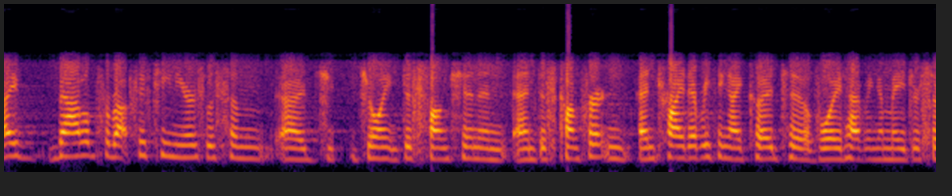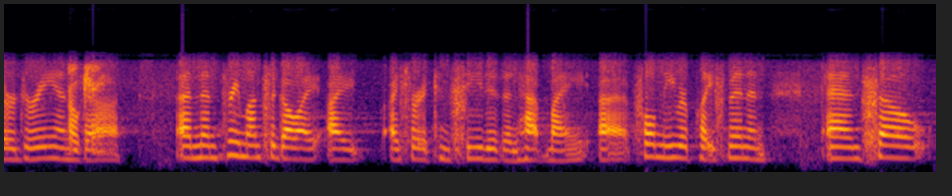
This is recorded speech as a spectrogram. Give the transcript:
I've battled for about 15 years with some uh, j- joint dysfunction and, and discomfort, and, and tried everything I could to avoid having a major surgery. And okay. uh, and then three months ago, I I, I sort of conceded and had my uh, full knee replacement. And and so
